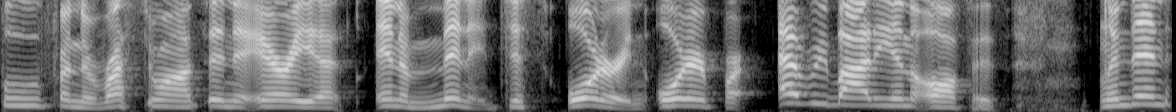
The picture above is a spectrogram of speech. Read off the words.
food from the restaurants in the area in a minute, just order and order for everybody in the office. And then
